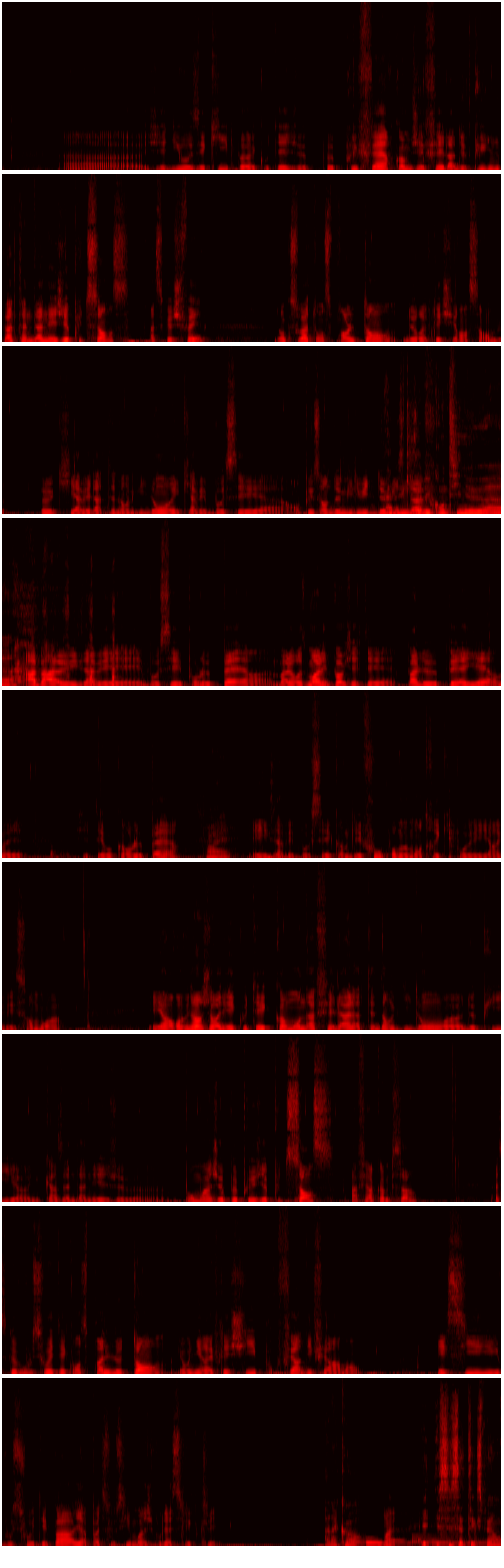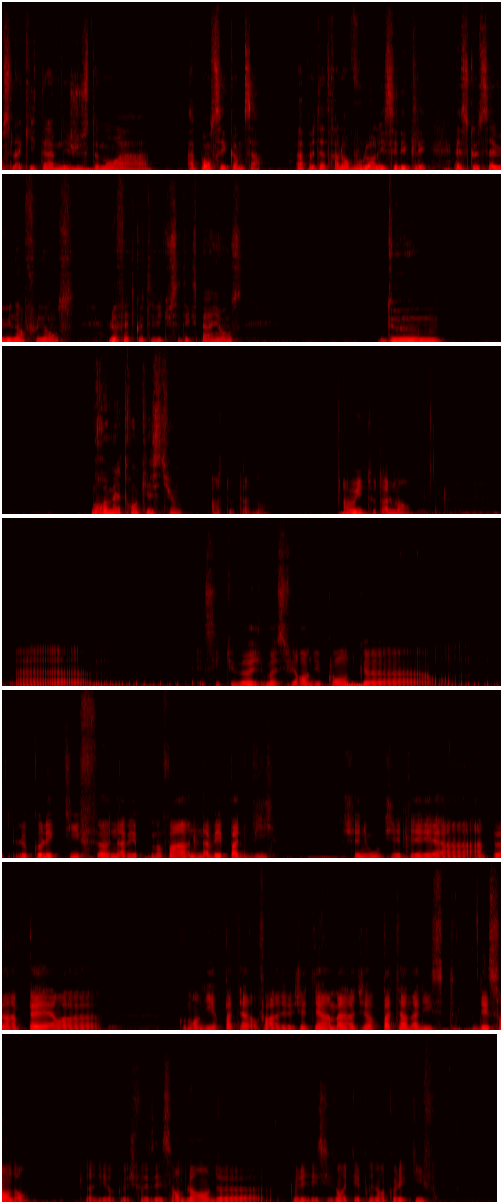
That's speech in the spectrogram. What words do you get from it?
Euh, j'ai dit aux équipes, euh, écoutez, je peux plus faire comme j'ai fait là depuis une vingtaine d'années, j'ai plus de sens à ce que je fais. Donc soit on se prend le temps de réfléchir ensemble, eux qui avaient la tête dans le guidon et qui avaient bossé euh, en plus en 2008-2009. Ah, qu'ils avaient continué à. Ah bah eux, ils avaient bossé pour le père. Malheureusement à l'époque j'étais pas le PAIR, mais j'étais encore le père. Ouais. Et ils avaient bossé comme des fous pour me montrer qu'ils pouvaient y arriver sans moi. Et en revenant, ai dit écoutez, comme on a fait là la tête dans le guidon euh, depuis euh, une quinzaine d'années, je, pour moi je peux plus, j'ai plus de sens à faire comme ça. Est-ce que vous souhaitez qu'on se prenne le temps et on y réfléchit pour faire différemment? Et si vous souhaitez pas, il n'y a pas de souci, moi je vous laisse les clés. Ah d'accord. Ouais. Et c'est cette expérience-là qui t'a amené justement à, à penser comme ça? À peut-être alors vouloir laisser les clés? Est-ce que ça a eu une influence, le fait que tu aies vécu cette expérience, de remettre en question Ah, totalement. Ah oui, totalement. Euh, si tu veux, je me suis rendu compte que euh, le collectif euh, n'avait enfin, pas de vie chez nous, que j'étais un, peu un père, comment dire, enfin, j'étais un manager paternaliste descendant. C'est-à-dire que je faisais semblant de, que les décisions étaient prises en collectif,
